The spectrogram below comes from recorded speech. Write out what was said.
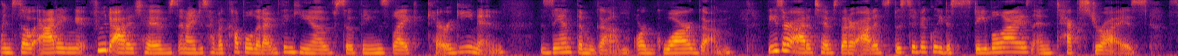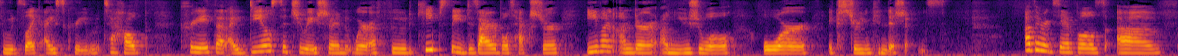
And so adding food additives, and I just have a couple that I'm thinking of, so things like carrageenan, xanthan gum, or guar gum. These are additives that are added specifically to stabilize and texturize foods like ice cream to help create that ideal situation where a food keeps the desirable texture even under unusual or extreme conditions. Other examples of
